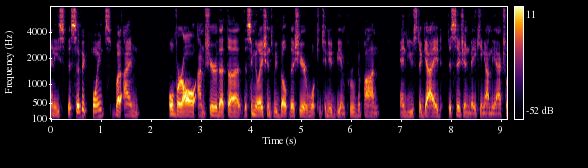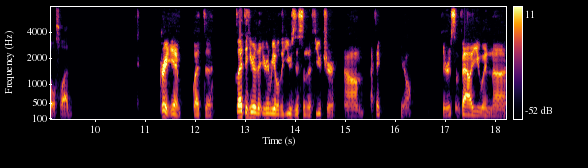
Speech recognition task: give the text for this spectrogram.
any specific points, but I'm overall I'm sure that the the simulations we built this year will continue to be improved upon and used to guide decision making on the actual sled. Great, yeah, glad to glad to hear that you're going to be able to use this in the future. Um, I think you know there is some value in uh,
